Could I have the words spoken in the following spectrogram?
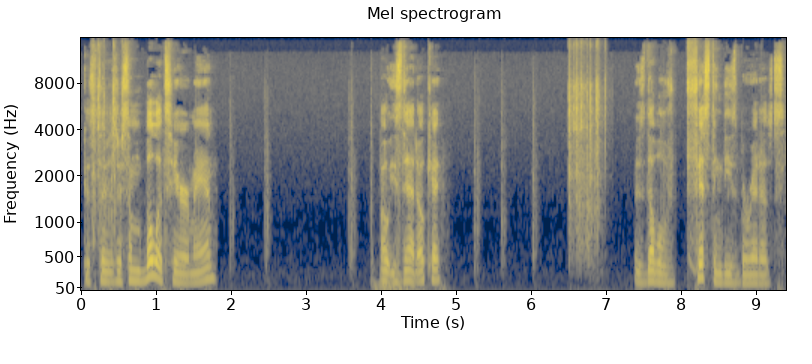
Because there's, there's some bullets here, man. Oh, he's dead. Okay. He's double fisting these Berettas.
